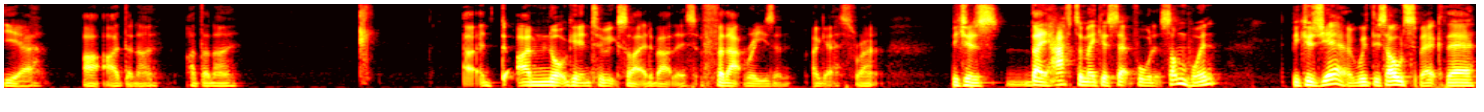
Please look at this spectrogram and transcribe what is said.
yeah, I, I don't know. I don't know. I, I'm not getting too excited about this for that reason, I guess, right? Because they have to make a step forward at some point. Because yeah, with this old spec, they're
